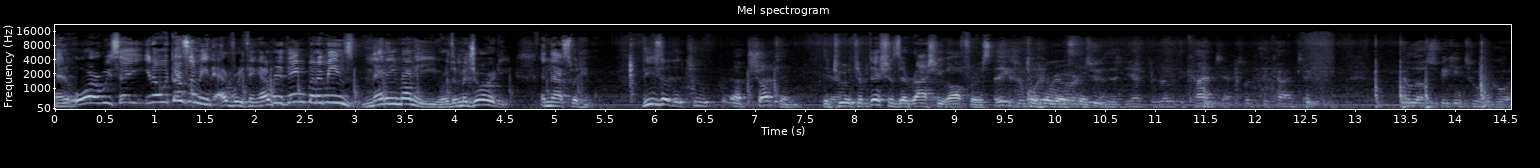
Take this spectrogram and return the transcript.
And or we say, you know, it doesn't mean everything, everything, but it means many, many, or the majority. And that's what he meant. These are the two uh, pshatim, the two interpretations that Rashi offers I think it's important to remember too that you have to look at the context. Look at the context. Hillel speaking to a goy.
